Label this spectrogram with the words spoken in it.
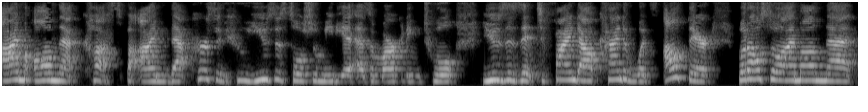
I'm on that cusp. But I'm that person who uses social media as a marketing tool, uses it to find out kind of what's out there, but also I'm on that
